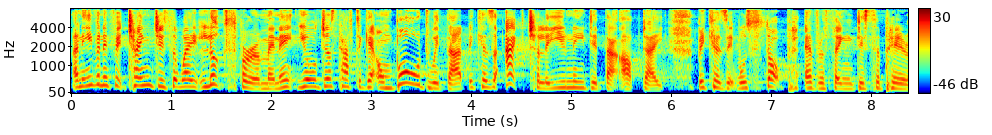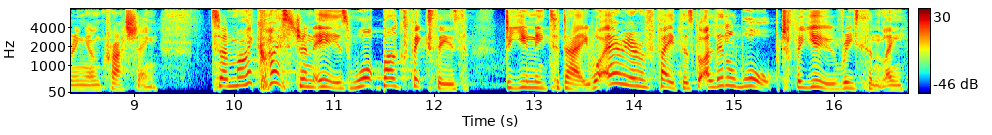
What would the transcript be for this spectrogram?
And even if it changes the way it looks for a minute, you'll just have to get on board with that because actually you needed that update because it will stop everything disappearing and crashing. So, my question is what bug fixes do you need today? What area of faith has got a little warped for you recently?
